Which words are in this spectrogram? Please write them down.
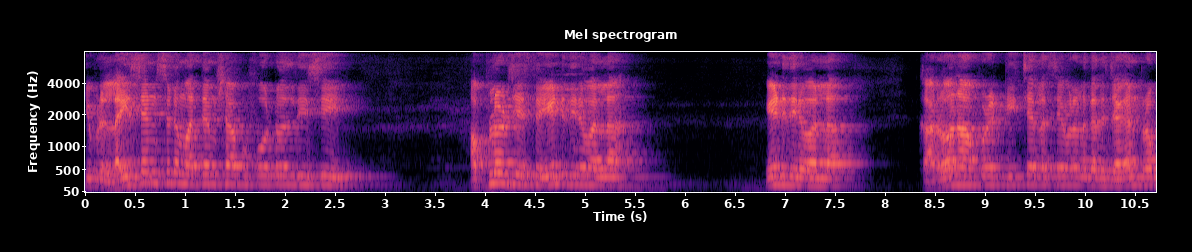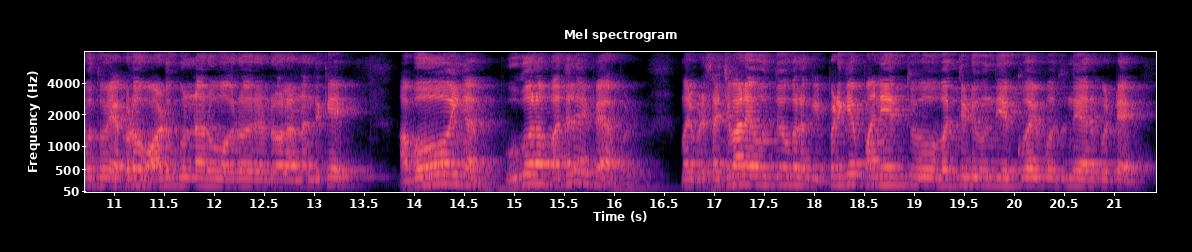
ఇప్పుడు లైసెన్స్డ్ మద్యం షాపు ఫోటోలు తీసి అప్లోడ్ చేస్తే ఏంటి దీనివల్ల? ఏంటి దీనివల్ల? కరోనా అప్పుడే టీచర్ల సేవలను కదా జగన్ ప్రభుత్వం ఎక్కడో వాడుకున్నారు ఒక రోజు రెండు రోజులు అన్నందుకే. అబో ఇంకా భూగోళం బదులైపోయాయి అప్పుడు. మరి ఇప్పుడు సచివాలయ ఉద్యోగులకు ఇప్పటికే పని ఎత్తు ఒత్తిడి ఉంది ఎక్కువైపోతుంది అనుకుంటే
